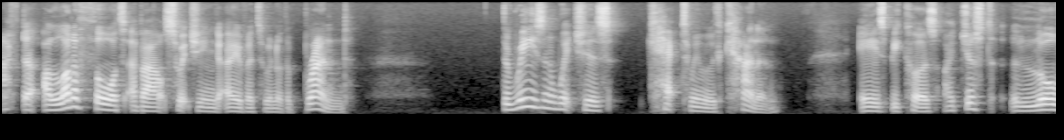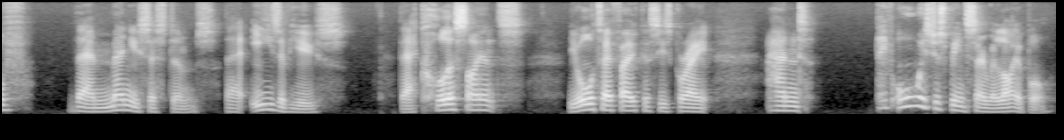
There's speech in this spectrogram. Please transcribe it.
after a lot of thought about switching over to another brand, the reason which has kept me with Canon is because I just love their menu systems, their ease of use, their colour science, the autofocus is great, and they've always just been so reliable.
